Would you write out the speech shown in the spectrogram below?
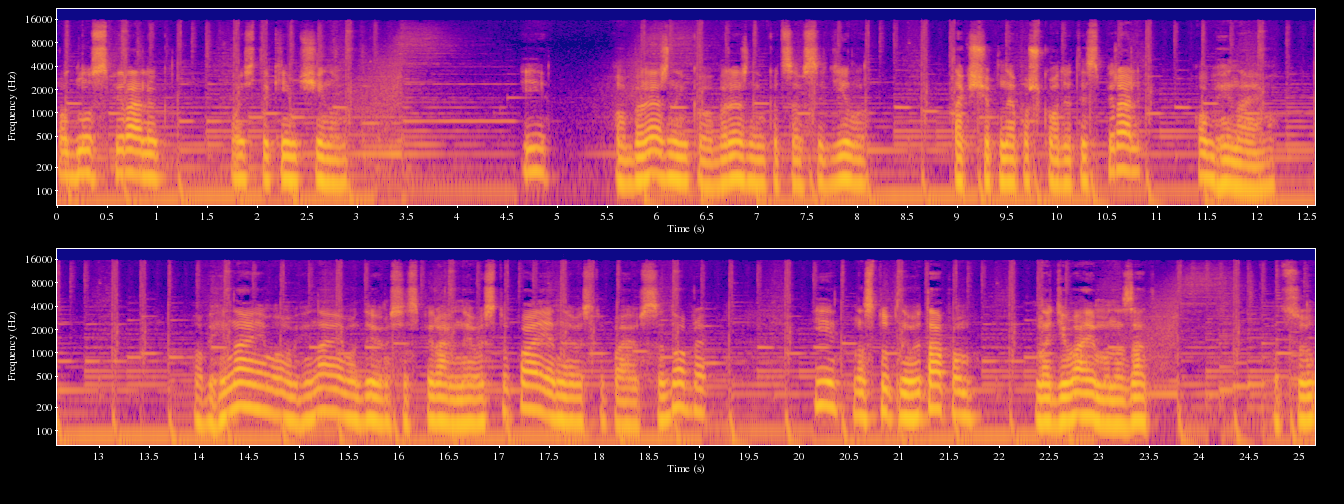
одну з спіральок ось таким чином. І обережненько, обережненько це все діло, так, щоб не пошкодити спіраль, обгинаємо. Обгинаємо, обгинаємо, дивимося, спіраль не виступає, не виступає, все добре. І наступним етапом надіваємо назад оцю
